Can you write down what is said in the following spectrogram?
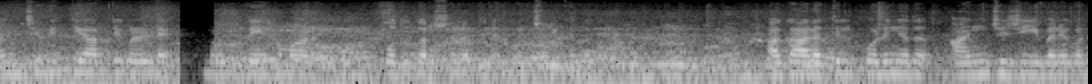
അഞ്ച് വിദ്യാർത്ഥികളുടെ മൃതദേഹമാണ് പൊതുദർശനത്തിന് വെച്ചിരിക്കുന്നത് അകാലത്തിൽ പൊലിഞ്ഞത് അഞ്ച് ജീവനുകൾ.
